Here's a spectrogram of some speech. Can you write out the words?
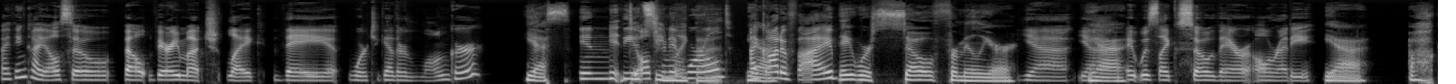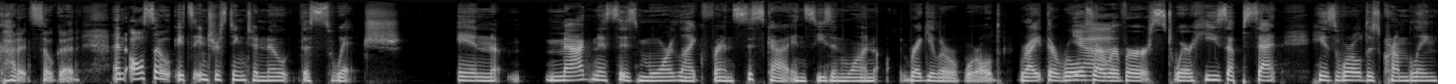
I think I also felt very much like they were together longer yes in It the alternate like that. world. I got a vibe. they were so familiar yeah, yeah, Yeah. It was like so there already. yeah oh god it's so good and also it's interesting to note the switch in Magnus is more like Franziska in season one, regular world, right? Their roles Yeah. are reversed, where he's upset, his world is crumbling,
